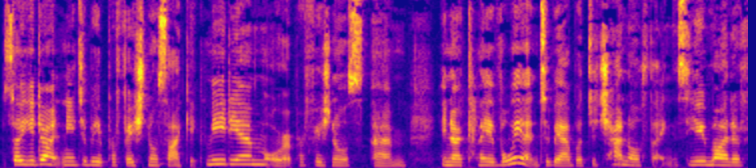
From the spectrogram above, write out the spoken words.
So you don't need to be a professional psychic medium or a professional, um, you know, clairvoyant to be able to channel things. You might have,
